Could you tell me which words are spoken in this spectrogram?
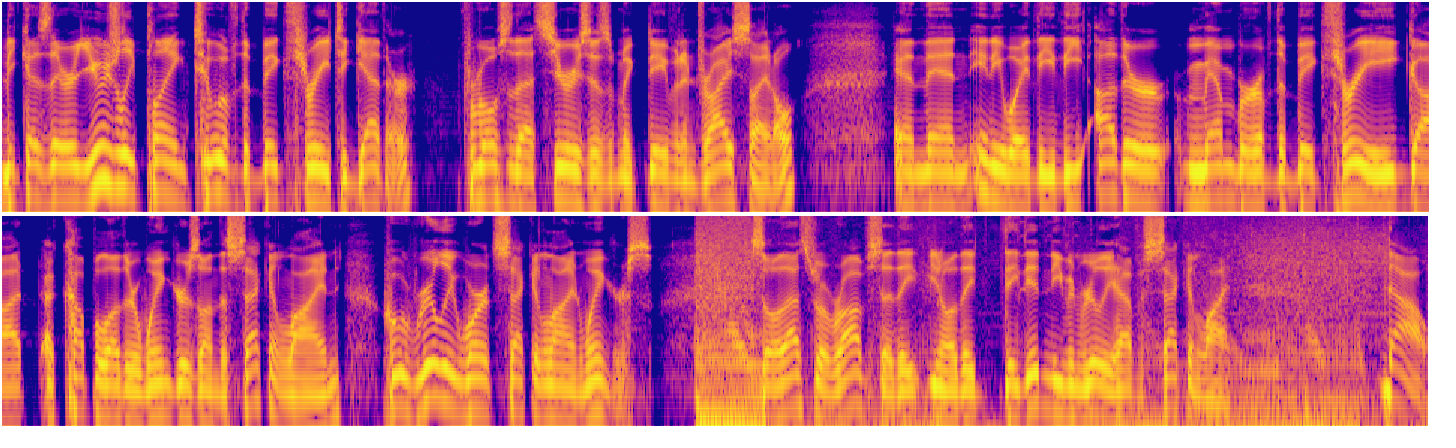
because they're usually playing two of the big three together for most of that series as McDavid and Draisaitl. And then, anyway, the, the other member of the big three got a couple other wingers on the second line who really weren't second line wingers. So that's what Rob said. They, you know, they, they didn't even really have a second line. Now,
